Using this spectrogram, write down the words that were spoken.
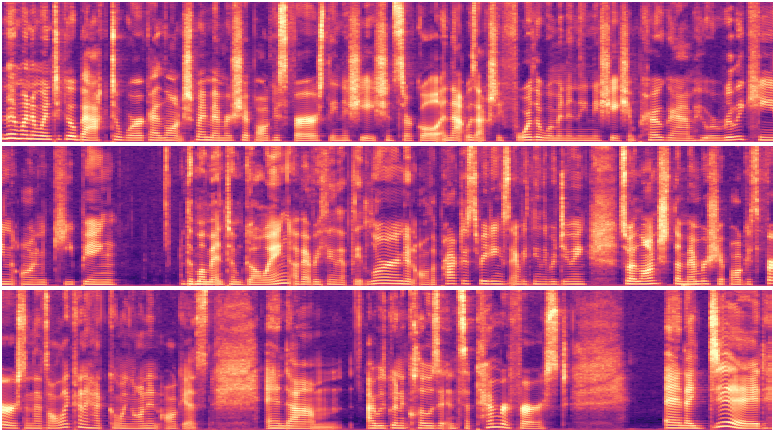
And then when I went to go back to work, I launched my membership August 1st, the Initiation Circle. And that was actually for the women in the initiation program who were really keen on keeping the momentum going of everything that they'd learned and all the practice readings and everything they were doing. So I launched the membership August 1st, and that's all I kind of had going on in August. And um, I was going to close it in September 1st. And I did.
